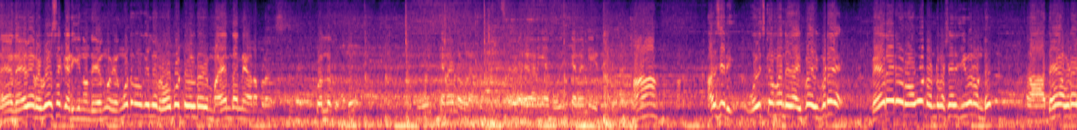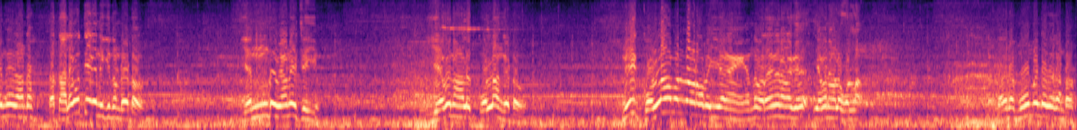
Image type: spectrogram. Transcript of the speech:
നേരെ റിവേഴ്സ് ഒക്കെ അടിക്കുന്നുണ്ട്. എങ്ങോ- എങ്ങോട്ട് നോക്കിയാലും റോബോട്ടുകളുടെ ഒരു മയം തന്നെയാണ് നമ്മുടെ കൊല്ലത്ത്. ആ അത് ശരി. വോയിസ് കമാൻഡ് ഇപ്പൊ ഇവിടെ വേറെ ഒരു റോബോട്ട് ഉണ്ട് പക്ഷെ അത് ജീവനുണ്ട്. അദ്ദേഹം അവിടെ നിന്ന് ദാണ്ടെ ദാ തലകുത്തിയൊക്കെ നിൽക്കുന്നുണ്ട് കേട്ടോ. എന്ത് വേണേ ചെയ്യും. യവനാൾ കൊള്ളാം കേട്ടോ. നീ കൊള്ളാമല്ലോടോ പയ്യനെ എന്ന് പറയുന്നതിനാണ് യവനാൾ കൊള്ളാം. അവന്റെ മൂവ്മെന്റ് ഒക്കെ കണ്ടോ?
